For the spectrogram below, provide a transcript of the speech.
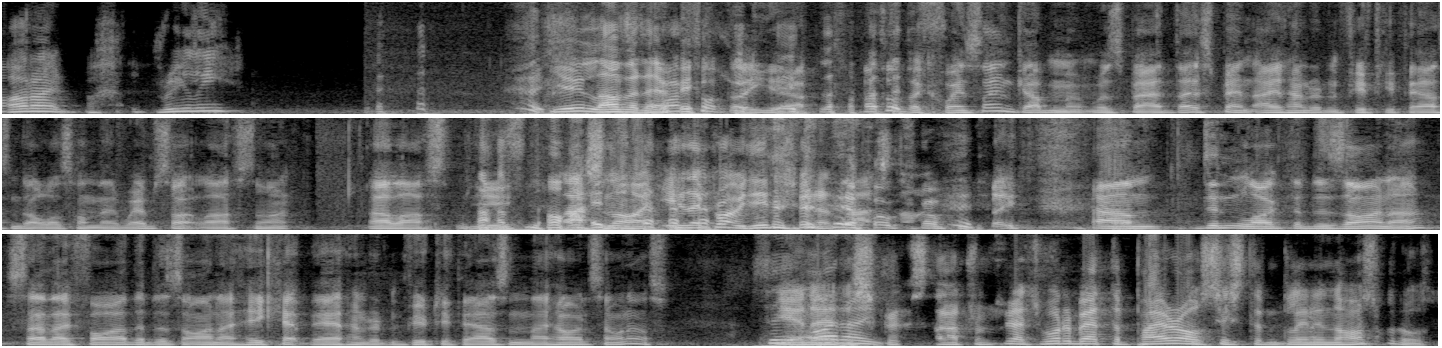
I don't really. You love it, I thought the You uh, I thought the. Queensland government was bad. They spent eight hundred and fifty thousand dollars on their website last night. Uh, last year. last night. Last night, yeah, they probably did spend it Yeah, last night. probably. Um, didn't like the designer, so they fired the designer. He kept the eight hundred and fifty thousand. They hired someone else. See, yeah, I they had to don't. script start from scratch. What about the payroll system, Glenn, in the hospitals?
